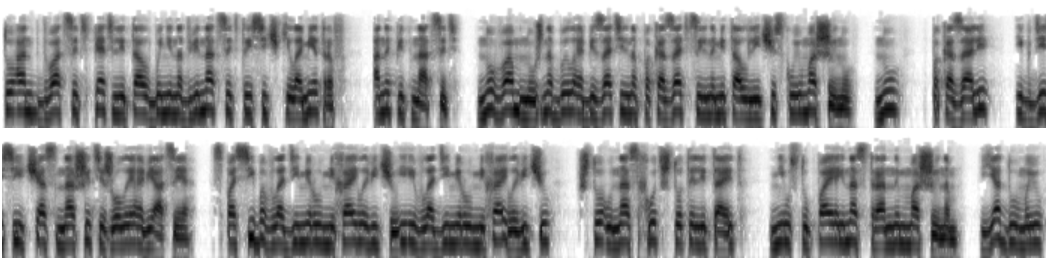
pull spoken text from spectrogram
то Анг-25 летал бы не на 12 тысяч километров, а на 15. Но вам нужно было обязательно показать цельнометаллическую машину. Ну, показали, и где сейчас наша тяжелая авиация. Спасибо Владимиру Михайловичу и Владимиру Михайловичу, что у нас хоть что-то летает, не уступая иностранным машинам. Я думаю,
